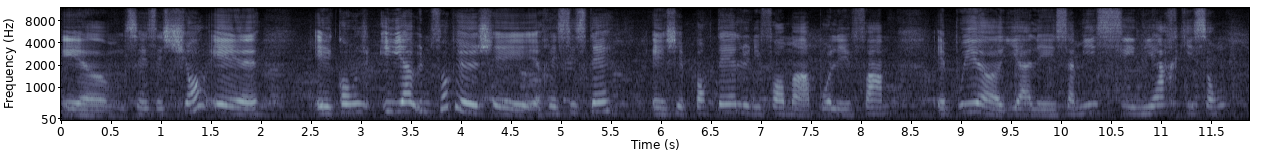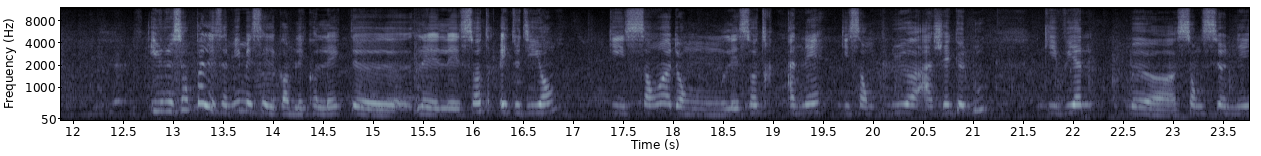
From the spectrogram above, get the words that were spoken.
et euh, c'est chiant. Et et quand il y a une fois que j'ai résisté et j'ai porté l'uniforme pour les femmes et puis il y a les amis seniors qui sont ils ne sont pas les amis, mais c'est comme les collègues, de, les, les autres étudiants qui sont dans les autres années, qui sont plus âgés que nous, qui viennent me euh, sanctionner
